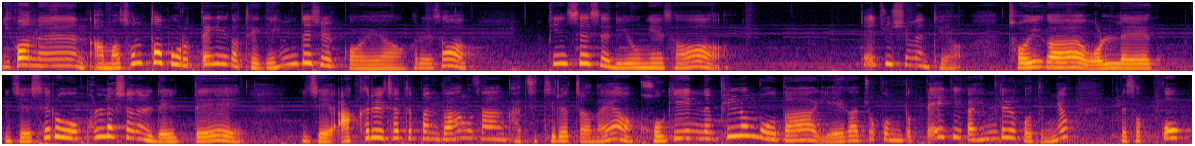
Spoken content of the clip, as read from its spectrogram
이거는 아마 손톱으로 떼기가 되게 힘드실 거예요. 그래서 핀셋을 이용해서 떼주시면 돼요. 저희가 원래 이제 새로운 컬렉션을 낼 때 이제 아크릴 차트판도 항상 같이 드렸잖아요. 거기 있는 필름보다 얘가 조금 더 떼기가 힘들거든요. 그래서 꼭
